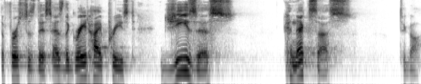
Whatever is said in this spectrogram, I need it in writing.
The first is this as the great high priest, Jesus connects us to God.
